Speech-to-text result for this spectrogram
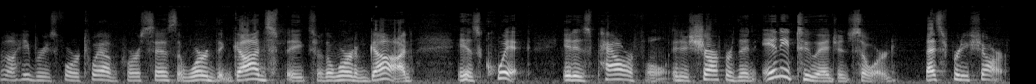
Well, Hebrews 4:12 of course says the word that God speaks or the word of God is quick. It is powerful. It is sharper than any two-edged sword. That's pretty sharp.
